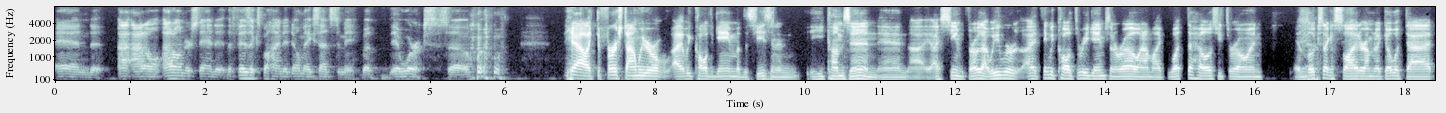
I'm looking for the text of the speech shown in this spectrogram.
And I, I don't I don't understand it. The physics behind it don't make sense to me, but it works. So yeah, like the first time we were, I, we called the game of the season, and he comes in, and I, I see him throw that. We were, I think we called three games in a row, and I'm like, what the hell is he throwing? It looks like a slider. I'm gonna go with that.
